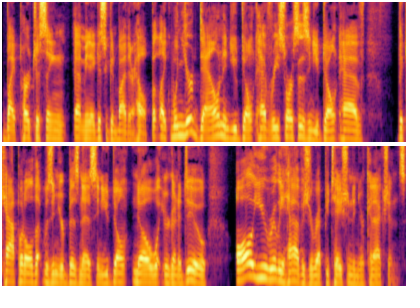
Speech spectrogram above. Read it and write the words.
by purchasing I mean, I guess you can buy their help, but like when you're down and you don't have resources and you don't have the capital that was in your business and you don't know what you're going to do, all you really have is your reputation and your connections.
